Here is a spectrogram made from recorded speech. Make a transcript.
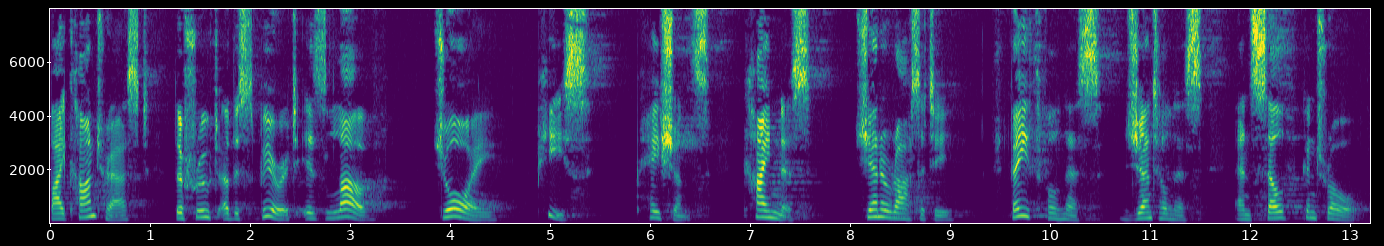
By contrast, the fruit of the Spirit is love, joy, peace, patience, kindness, generosity, faithfulness, gentleness, and self control.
